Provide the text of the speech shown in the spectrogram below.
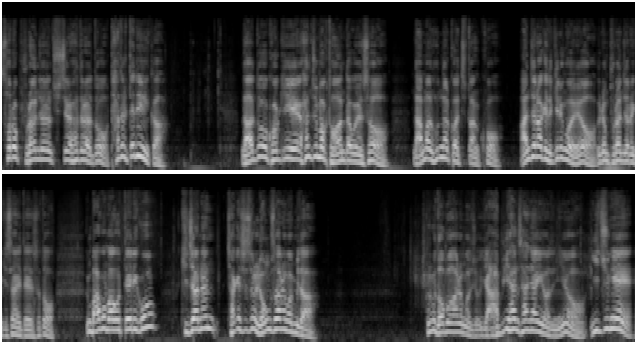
서로 불안전한 취재를 하더라도 다들 때리니까 나도 거기에 한 주먹 더 한다고 해서 나만 혼날 것 같지도 않고 안전하게 느끼는 거예요. 이런 불안전한 기사에 대해서도 마구마구 때리고 기자는 자기 스스로 용서하는 겁니다. 그리고 넘어가는 거죠. 야비한 사냥이거든요. 이 중에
